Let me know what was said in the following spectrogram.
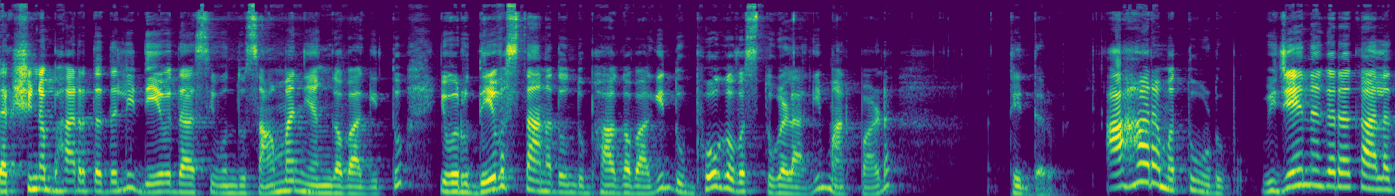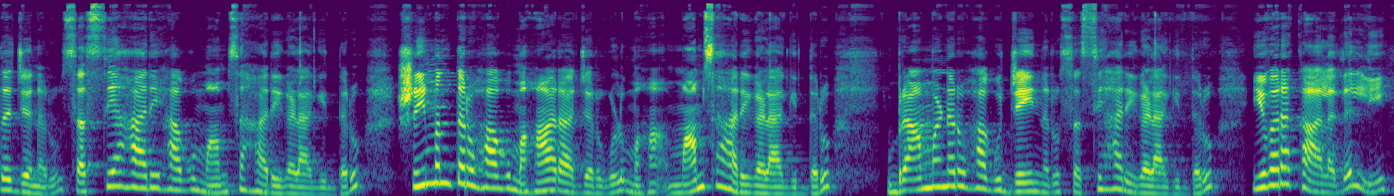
ದಕ್ಷಿಣ ಭಾರತದಲ್ಲಿ ದೇವದಾಸಿ ಒಂದು ಸಾಮಾನ್ಯ ಅಂಗವಾಗಿತ್ತು. ಇವರು ದೇವಸ್ಥಾನದ ಒಂದು ಭಾಗವಾಗಿದ್ದು ಭೋಗ ವಸ್ತುಗಳಾಗಿ ಮಾರ್ಪಾಡುತ್ತಿದ್ದರು. ಆಹಾರ ಮತ್ತು ಉಡುಪು. ವಿಜಯನಗರ ಕಾಲದ ಜನರು ಸಸ್ಯಾಹಾರಿ ಹಾಗೂ ಮಾಂಸಾಹಾರಿಗಳಾಗಿದ್ದರು. ಶ್ರೀಮಂತರು ಹಾಗೂ ಮಹಾರಾಜರುಗಳು ಮಹಾ, ಮಾಂಸಾಹಾರಿಗಳಾಗಿದ್ದರು. ಬ್ರಾಹ್ಮಣರು ಹಾಗೂ ಜೈನರು ಸಸ್ಯಾಹಾರಿಗಳಾಗಿದ್ದರು. ಇವರ ಕಾಲದಲ್ಲಿ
